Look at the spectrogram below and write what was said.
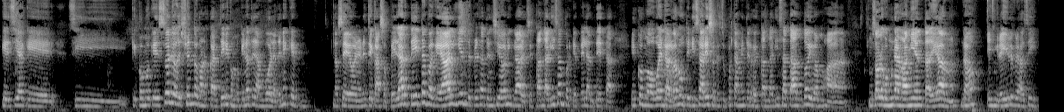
que decía que si que como que solo yendo con los carteles como que no te dan bola, tenés que no sé, bueno, en este caso, pelar teta para que alguien te preste atención y claro, se escandalizan porque pelan teta. Es como, bueno, Claro. vamos a utilizar eso que supuestamente los escandaliza tanto y vamos a usarlo como una herramienta, digamos, ¿no? Claro. Es increíble, pero es así.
